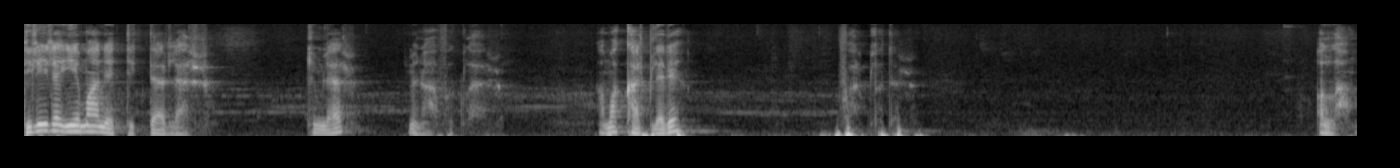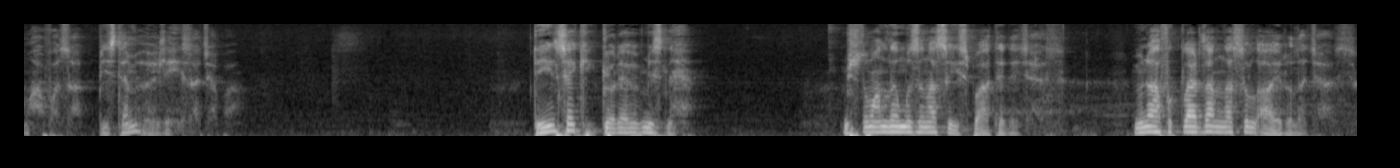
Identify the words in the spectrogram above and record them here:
Diliyle iman ettik derler. Kimler? Münafıklar. Ama kalpleri farklıdır. Allah muhafaza. Biz de mi öyleyiz acaba? Değilsek görevimiz ne? Müslümanlığımızı nasıl ispat edeceğiz? Münafıklardan nasıl ayrılacağız?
